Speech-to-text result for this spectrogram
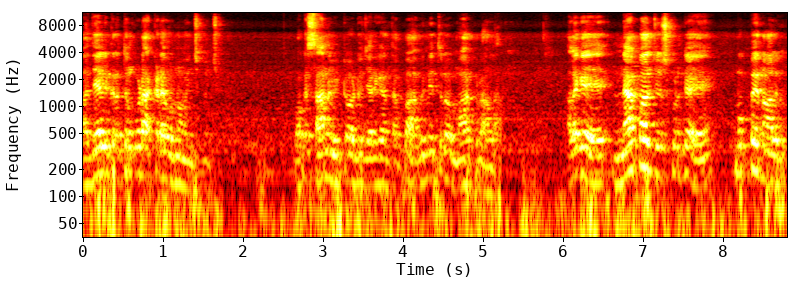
పదేళ్ళ క్రితం కూడా అక్కడే ఉన్నాం ఇంచుమించు. ఒక స్థానం ఇటు అటు జరిగాను తప్ప అవినీతిలో మార్పు రాలా. అలాగే నేపాల్ చూసుకుంటే ముప్పై నాలుగు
